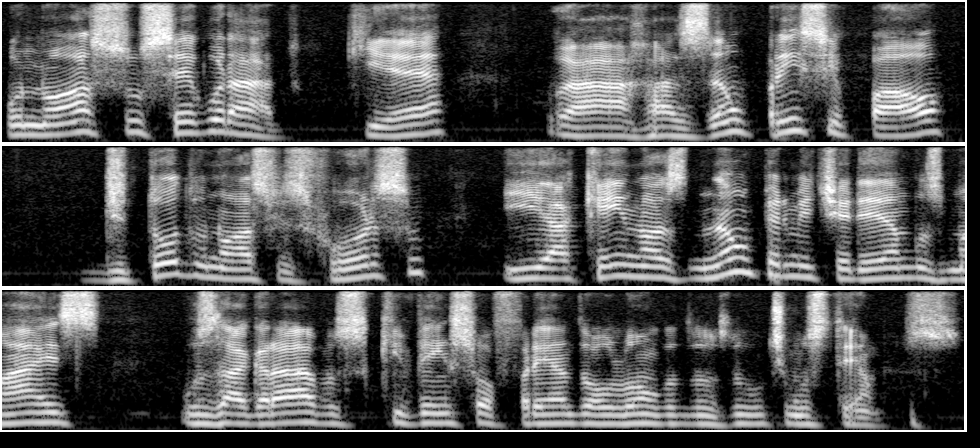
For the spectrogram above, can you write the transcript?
o nosso segurado, que é a razão principal de todo o nosso esforço e a quem nós não permitiremos mais os agravos que vem sofrendo ao longo dos últimos tempos.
